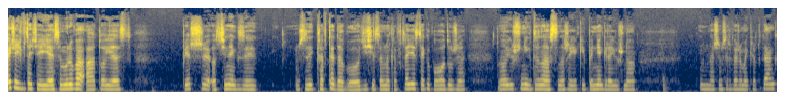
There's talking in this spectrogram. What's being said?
Hej, cześć, witajcie, ja jestem Mruwa, a to jest pierwszy odcinek z, z Crafteda, bo dziś jestem na Craftedzie z tego powodu, że no już nikt z nas, naszej ekipy nie gra już na naszym serwerze Minecraft Gang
